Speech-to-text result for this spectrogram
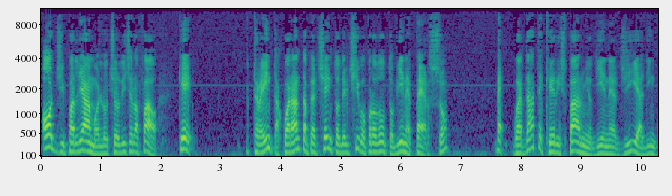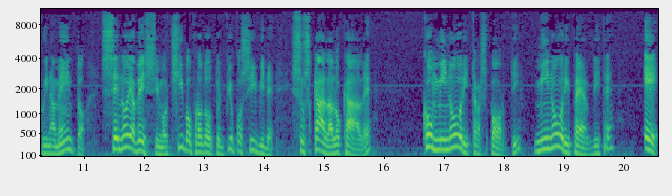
oggi parliamo, e lo, ce lo dice la FAO, che 30-40% del cibo prodotto viene perso. Beh, guardate che risparmio di energia, di inquinamento, se noi avessimo cibo prodotto il più possibile su scala locale, con minori trasporti, minori perdite e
